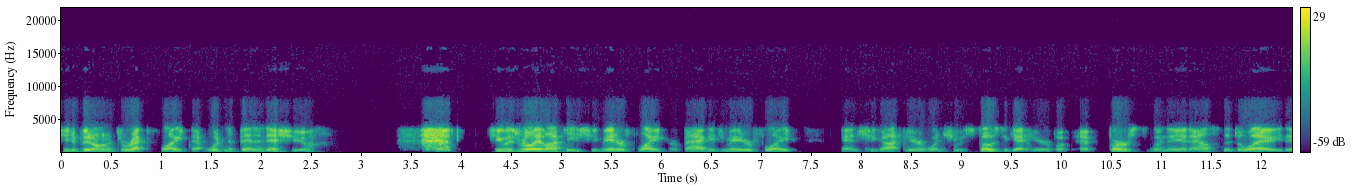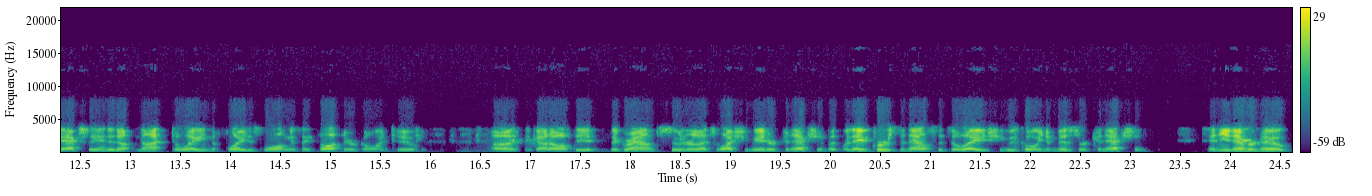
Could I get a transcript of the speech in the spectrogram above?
she'd have been on a direct flight, that wouldn't have been an issue. But she was really lucky. She made her flight, her baggage made her flight, and she got here when she was supposed to get here. But at first, when they announced the delay, they actually ended up not delaying the flight as long as they thought they were going to. Uh, they got off the, the ground sooner. That's why she made her connection. But when they first announced the delay, she was going to miss her connection. And you never know,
